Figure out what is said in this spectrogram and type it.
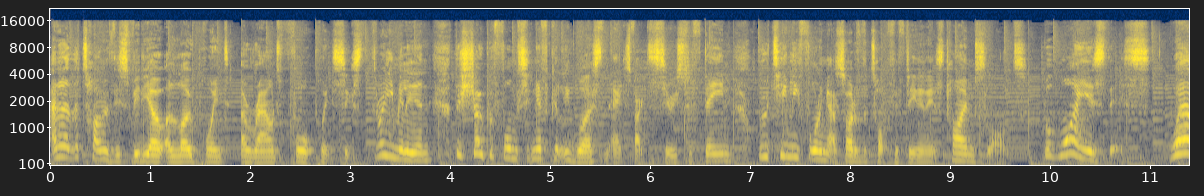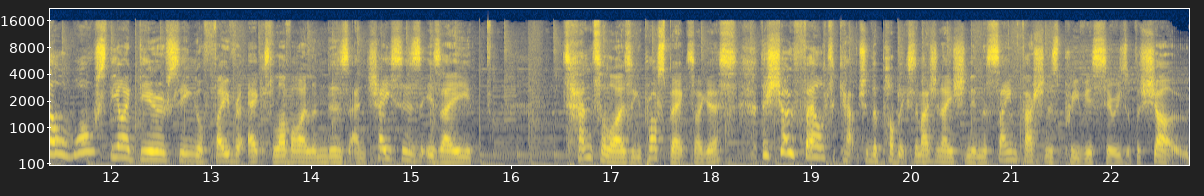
and at the time of this video a low point around 4.63 million, the show performed significantly worse than X Factor Series 15, routinely falling outside of the top 15 in its time slot. But why is this? Well, whilst the idea of seeing your favourite ex Love Islanders and Chasers is a tantalising prospect, I guess, the show failed to capture the public's imagination in the same fashion as previous series of the show,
